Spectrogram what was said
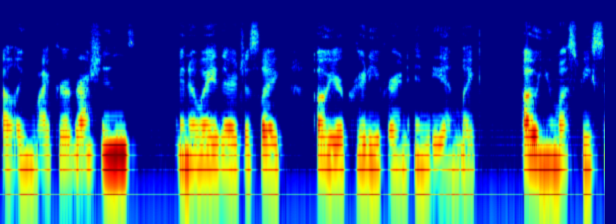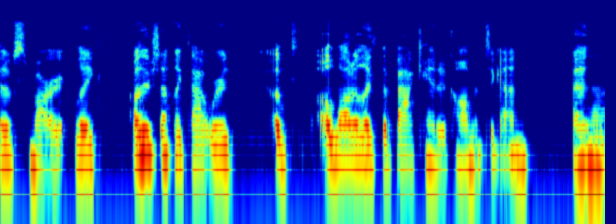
felt like microaggressions in a way. They're just like oh you're pretty for an indian. Like oh you must be so smart. Like other stuff like that where a, a lot of like the backhanded comments again and yeah.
